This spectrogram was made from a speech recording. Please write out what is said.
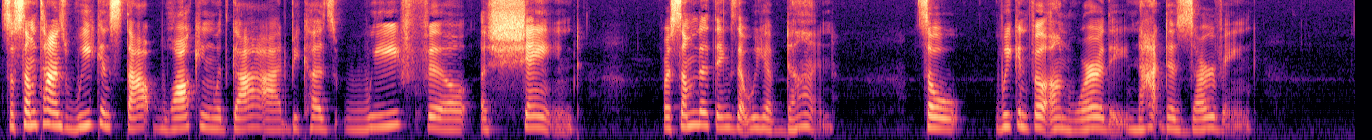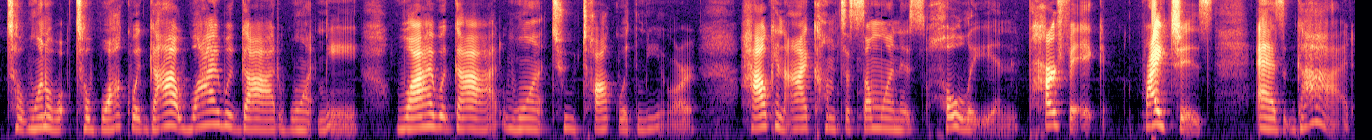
so sometimes we can stop walking with God because we feel ashamed for some of the things that we have done. So we can feel unworthy, not deserving to want to to walk with God. Why would God want me? Why would God want to talk with me or how can I come to someone as holy and perfect, righteous as God?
